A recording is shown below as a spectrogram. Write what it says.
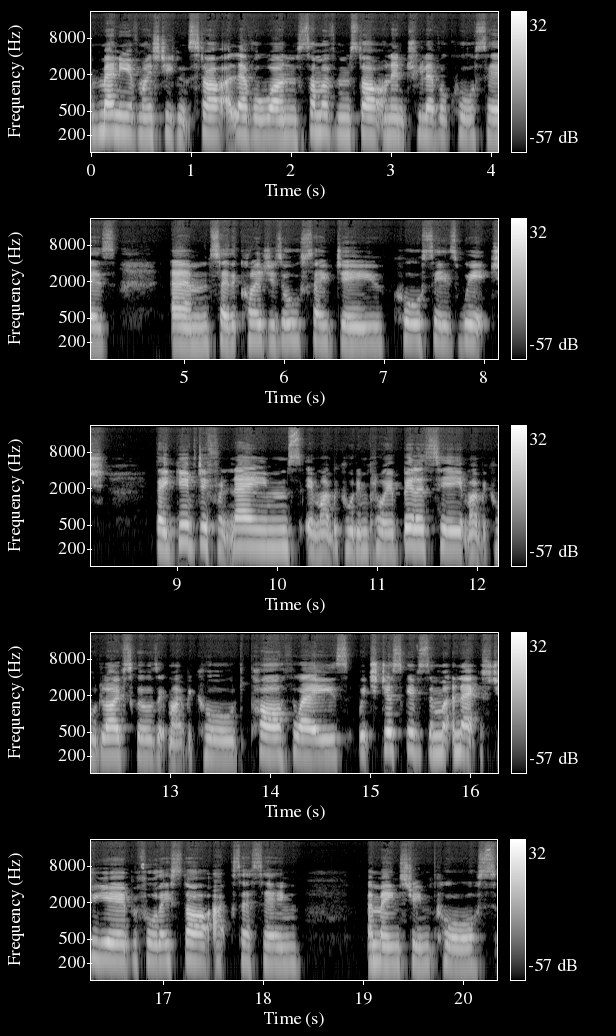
many of my students start at level one. Some of them start on entry level courses. Um, so the colleges also do courses which they give different names. It might be called employability, it might be called life skills, it might be called pathways, which just gives them an extra year before they start accessing a mainstream course.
